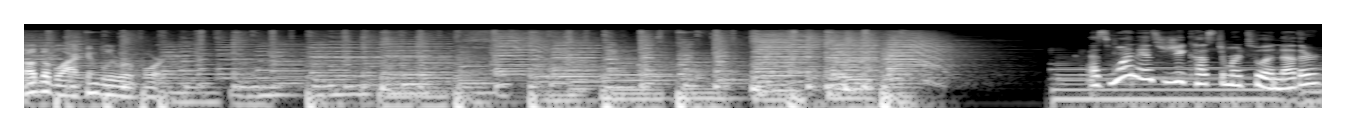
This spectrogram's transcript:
of the Black and Blue Report. As one Entergy customer to another,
